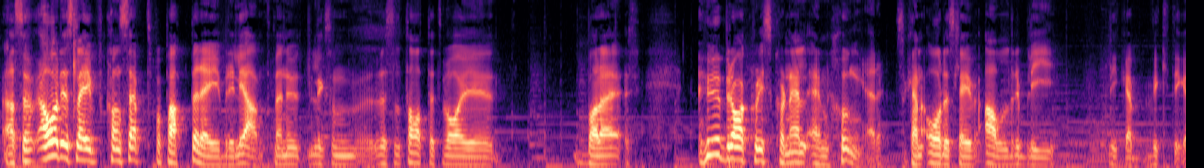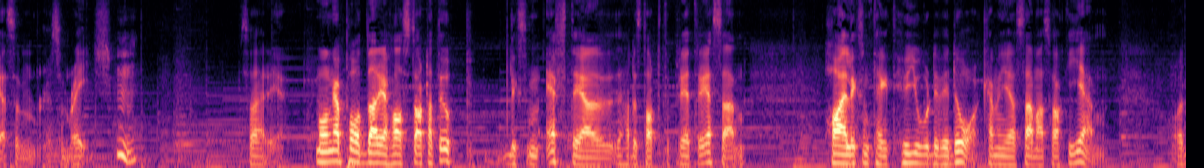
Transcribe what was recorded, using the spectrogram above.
Alltså, Audioslave-koncept på papper är ju briljant, men ut, liksom, resultatet var ju bara... Hur bra Chris Cornell än sjunger så kan Audioslave aldrig bli lika viktiga som, som Rage. Mm. Så är det ju. Många poddar jag har startat upp liksom efter jag hade startat upp Retresan har jag liksom tänkt, hur gjorde vi då? Kan vi göra samma sak igen? Och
